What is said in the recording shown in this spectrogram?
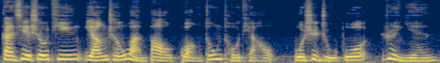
感谢收听《羊城晚报广东头条》，我是主播润言。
